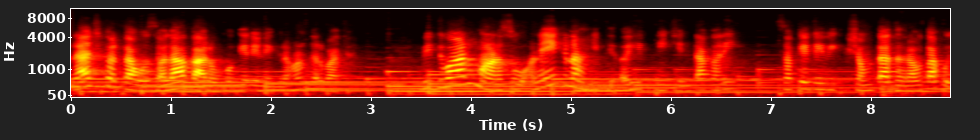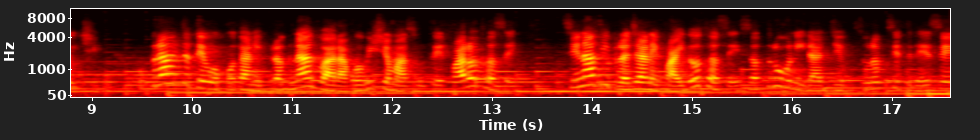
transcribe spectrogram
રાજકર્તાઓ સલાહકારો વગેરેને ગ્રહણ કરવા જોઈએ. વિદ્વાન માણસો અનેકના હિત અહિતની ચિંતા કરી શકે તેવી ક્ષમતા ધરાવતા હોય છે. ઉપરાંત તેઓ પોતાની પ્રજ્ઞા દ્વારા ભવિષ્યમાં શું ફેરફારો થશે, સેનાથી પ્રજાને ફાયદો થશે, શત્રુઓની રાજ્ય સુરક્ષિત રહેશે,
